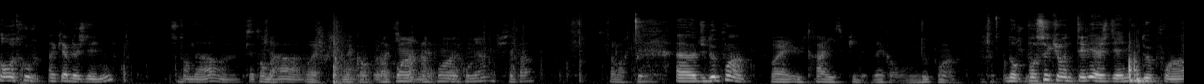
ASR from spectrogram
On retrouve un câble HDMI, standard, euh, 4K. standard. Ouais, d'accord. Un point, un point voilà. combien Tu sais pas C'est pas marqué Euh, du 2.1. Ouais, Ultra High Speed, d'accord, donc 2 points. Donc pour ceux qui ont une télé HDMI 2.1,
